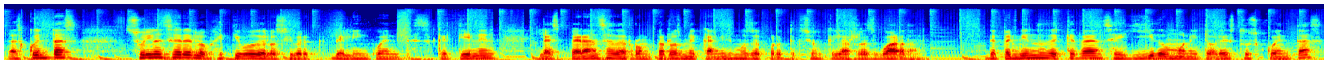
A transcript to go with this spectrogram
Las cuentas suelen ser el objetivo de los ciberdelincuentes, que tienen la esperanza de romper los mecanismos de protección que las resguardan. Dependiendo de qué tan seguido monitorees tus cuentas,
